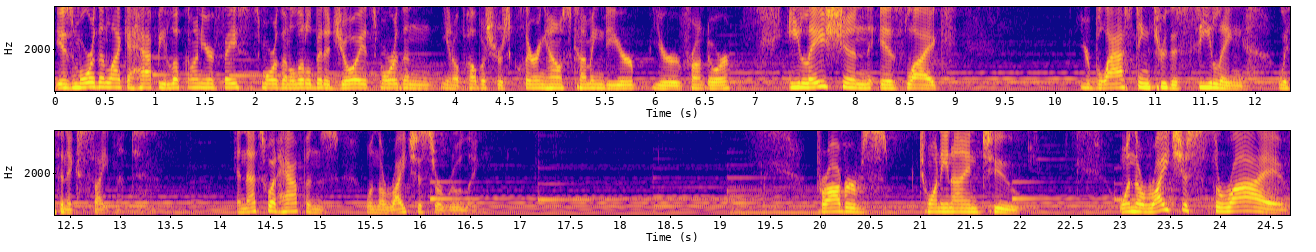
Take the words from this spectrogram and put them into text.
is more than like a happy look on your face. It's more than a little bit of joy. It's more than, you know, Publishers Clearinghouse coming to your, your front door. Elation is like you're blasting through the ceiling with an excitement. And that's what happens when the righteous are ruling. Proverbs 29 2. When the righteous thrive,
